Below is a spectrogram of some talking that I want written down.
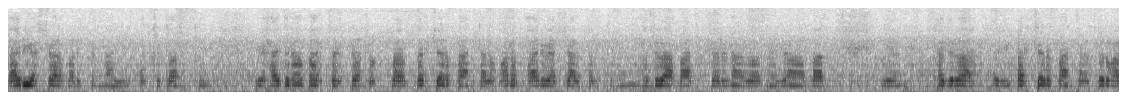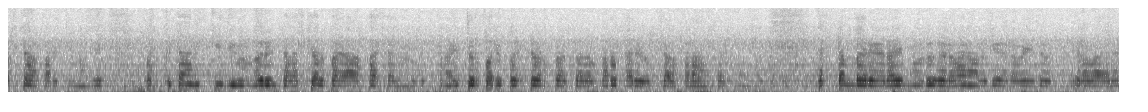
భారీ వర్షాలు పడుతున్నాయి ప్రస్తుతానికి ఈ హైదరాబాద్ పరిసర పరిసర ప్రాంతాల కూడా భారీ వర్షాలు పడుతున్నాయి. మధురాబాద్ కరీంనగర్ నిజామాబాద్ కదల అది ఈ పరిసర ప్రాంతాలతో వర్షాలు పడుతున్నాయి. ప్రస్తుతానికి ఇది మరింత వర్షాలు పడే అవకాశాలు కనిపిస్తున్నాయి. తిరుపతి పరిసర ప్రాంతాల కూడా భారీ వర్షాలు పడే అవకాశం ఉంది. సెప్టెంబర్ ఇరవై మూడు ఇరవై నాలుగు ఇరవై ఐదు ఇరవై ఆరు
